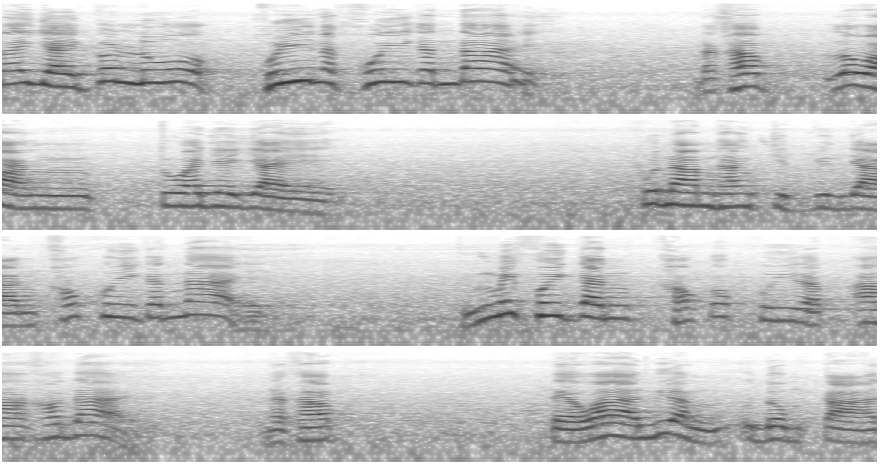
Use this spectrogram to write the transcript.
นายใหญ่ก็รู้คุยนะคุยกันได้นะครับ ระหว่างตัวใหญ่ ๆ ผู้นำทางจิตวิญญาณเขาคุยกันได้ ถึงไม่คุยกันเขาก็คุยกับอาเขาได้นะครับ แต่ว่าเรื่องอุดมการ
